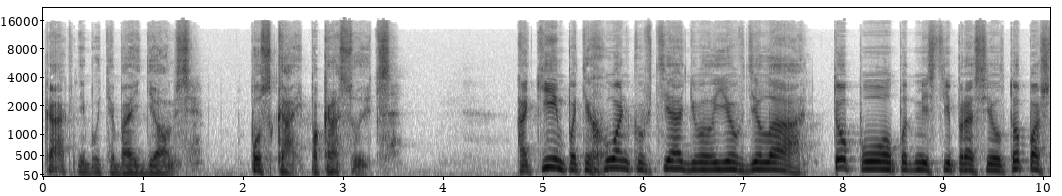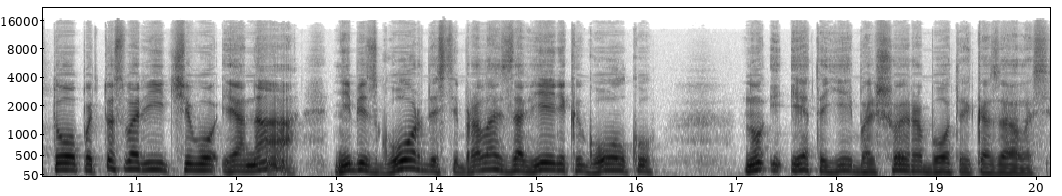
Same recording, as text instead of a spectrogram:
Как-нибудь обойдемся. Пускай покрасуется. Аким потихоньку втягивал ее в дела. То пол подмести просил, то поштопать, то сварить чего. И она, не без гордости, бралась за веник, иголку. Но и это ей большой работой казалось.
